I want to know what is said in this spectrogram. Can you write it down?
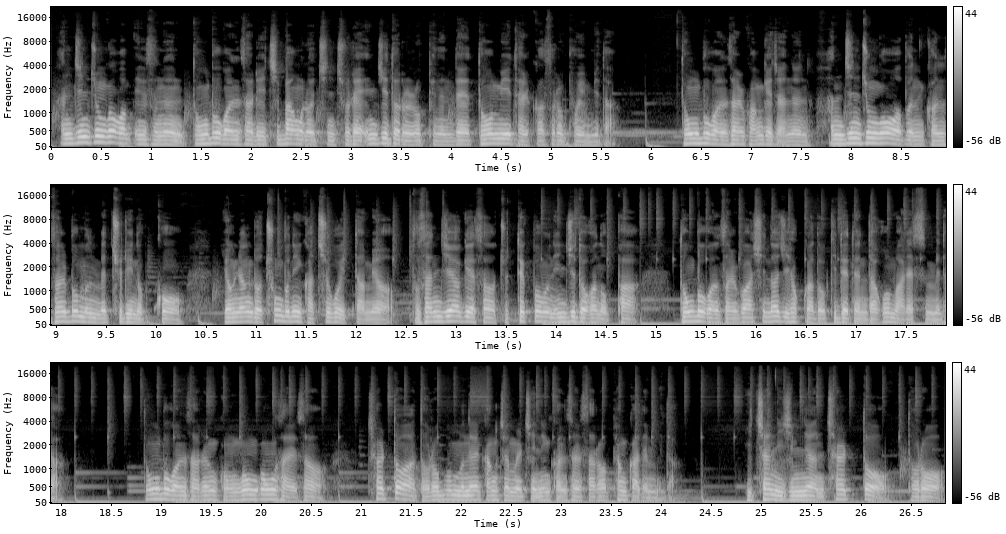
한진중공업 인수는 동부건설이 지방으로 진출해 인지도를 높이는 데 도움이 될 것으로 보입니다. 동부건설 관계자는 한진중공업은 건설 부문 매출이 높고 역량도 충분히 갖추고 있다며 부산 지역에서 주택 부문 인지도가 높아 동부건설과 시너지 효과도 기대된다고 말했습니다. 동부건설은 공공공사에서 철도와 도로 부문의 강점을 지닌 건설사로 평가됩니다. 2020년 철도, 도로,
